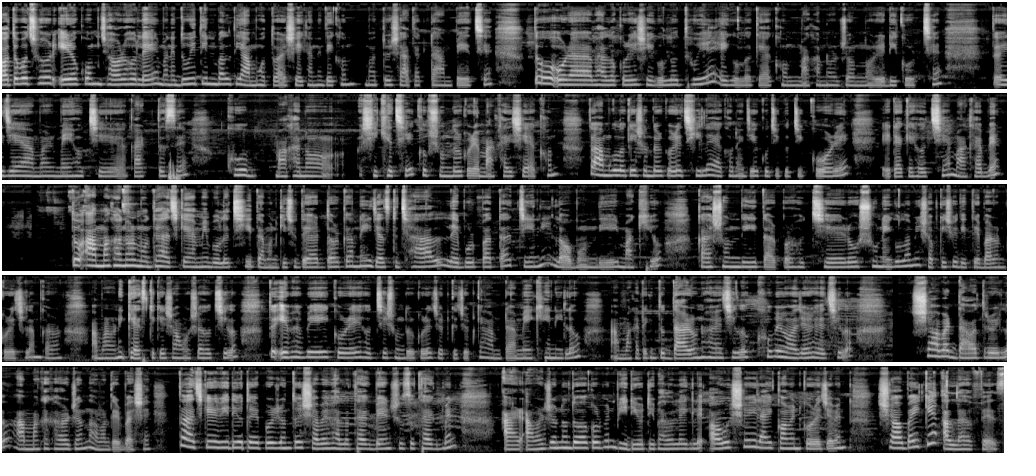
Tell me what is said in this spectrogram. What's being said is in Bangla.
গত বছর এরকম ঝড় হলে মানে দুই তিন বালতি আম হতো আর সেখানে দেখুন মাত্র সাত আটটা আম পেয়েছে। তো ওরা ভালো করে সেগুলো ধুয়ে এগুলোকে এখন মাখানোর জন্য রেডি করছে। তো এই যে আমার মেয়ে হচ্ছে কাটতেছে, খুব মাখানো শিখেছে, খুব সুন্দর করে মাখায় সে এখন। তো আমগুলোকে সুন্দর করে ছিলে, এখন এই যে কুচি কুচি করে এটাকে হচ্ছে মাখাবে। তো আম মাখানোর মধ্যে আজকে আমি বলেছি তেমন কিছু দেওয়ার দরকার নেই। জাস্ট ঝাল, লেবুর পাতা, চিনি, লবণ দিয়েই মাখিও। কাসন্দি তারপর হচ্ছে রসুন, এগুলো আমি সব কিছুই দিতে বারণ করেছিলাম কারণ আমার অনেক গ্যাস্ট্রিকের সমস্যা হচ্ছিল। তো এভাবে করে হচ্ছে সুন্দর করে চটকে চটকে আমটা মেখে নিল। আম মাখাটা কিন্তু দারুণ হয়েছিল, খুবই মজার হয়েছিল। সবার দাওয়াত রইল আম মাখা খাওয়ার জন্য আমাদের বাসায়। তো আজকের ভিডিওটা এ পর্যন্ত। সবাই ভালো থাকবেন, সুস্থ থাকবেন। আর আমার জন্য দোয়া করবেন, ভিডিওটি ভালো লাগলে অবশ্যই লাইক কমেন্ট করে যাবেন। সবাইকে আল্লাহ হাফেজ।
